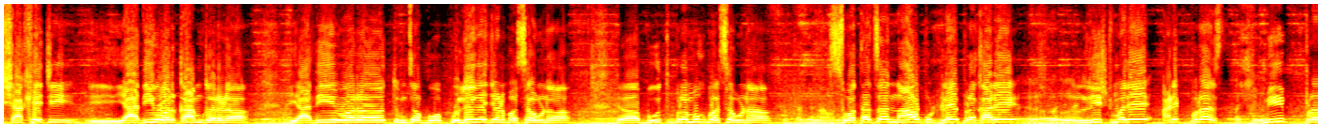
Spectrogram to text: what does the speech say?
शाखेची यादीवर काम करणं यादीवर तुमचं बो पुलिंग एजंट बसवणं बूथप्रमुख बसवणं स्वतःचं नाव कुठल्याही प्रकारे लिस्टमध्ये आणि प्रस मी प्र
